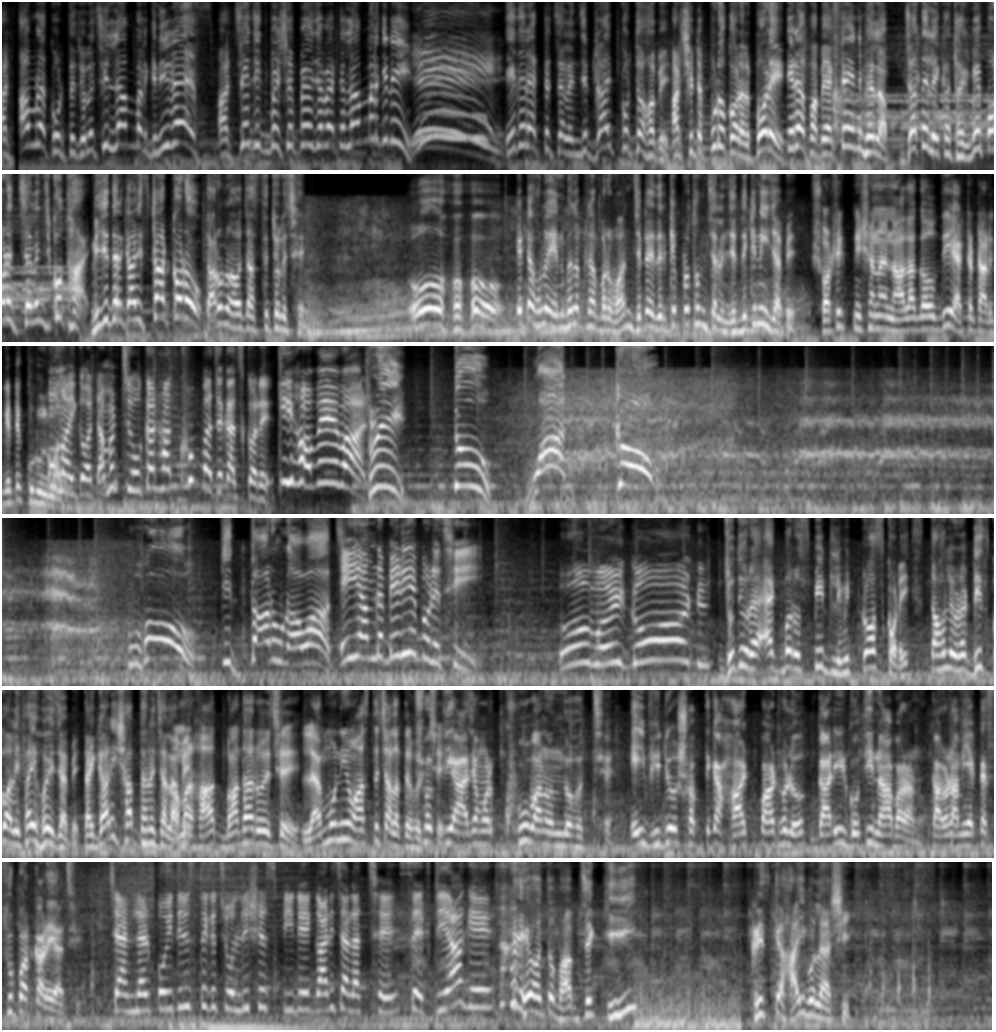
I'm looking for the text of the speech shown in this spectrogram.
আর আমরা করতে চলেছি ল্যাম্বরগিনি রেস আর যে জিতবে সে পেয়ে যাবে একটা ল্যাম্বরগিনি এদের একটা চ্যালেঞ্জে ড্রাইভ করতে হবে। আর সেটা পুরো করার পরে এরা পাবে একটা এনভেলপ যাতে লেখা থাকবে পরের চ্যালেঞ্জ কোথায়। নিজেদের গাড়ি স্টার্ট করো। দারুণ আওয়াজ আসতে চলেছে। ও হো হো। এটা হলো এনভেলপ নাম্বার ওয়ান যেটা এদেরকে প্রথম চ্যালেঞ্জের দিকে নিয়ে যাবে। সঠিক নিশানায় না লাগা অবধি একটা টার্গেটে কুড়ুল ও মারো। মাই গড আমার চোখ আর হাত খুব বাজে কাজ করে। কি হবে এবার? থ্রি টু ওয়ান গো কি দারুণ আওয়াজ। এই আমরা বেরিয়ে পড়েছি। ও মাই গড যদি ওরা একবারও স্পিড লিমিট ক্রস করে তাহলে ওরা ডিসকোয়ালিফাই হয়ে যাবে। তাই গাড়ি সাবধানে চালাবে। আমার হাত বাঁধা রয়েছে। ল্যামোনিও আসতে চালাতে হচ্ছে। সত্যি আজ আমার খুব আনন্দ হচ্ছে। এই ভিডিওর সব থেকে হার্ড পার্ট হলো গাড়ির গতি না বাড়ানো। কারণ আমি একটা সুপার কারে আছি। চ্যান্ডলার পঁয়ত্রিশ থেকে চল্লিশের স্পিডে গাড়ি চালাচ্ছে। সেফটি আগে। এ হয়তো ভাবছে কি? ক্রিসকে হাই বলে আসি।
